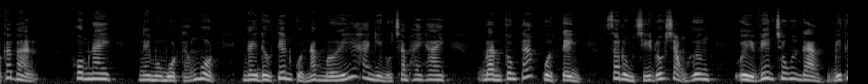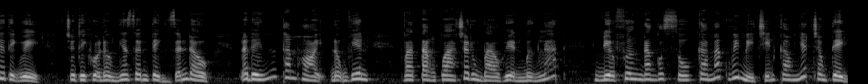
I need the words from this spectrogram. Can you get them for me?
Và các bạn, Hôm nay, ngày 1 tháng 1, ngày đầu tiên của năm mới 2022, đoàn công tác của tỉnh do đồng chí Đỗ Trọng Hưng, Ủy viên Trung ương Đảng, Bí thư tỉnh ủy, Chủ tịch Hội đồng Nhân dân tỉnh dẫn đầu đã đến thăm hỏi, động viên và tặng quà cho đồng bào huyện Mường Lát, địa phương đang có số ca mắc COVID-19 cao nhất trong tỉnh.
